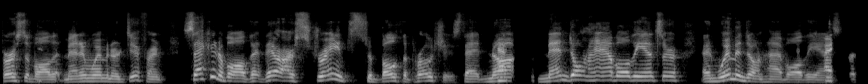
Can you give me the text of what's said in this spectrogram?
First of all, that men and women are different. Second of all, that there are strengths to both approaches, that not men don't have all the answer and women don't have all the answer.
